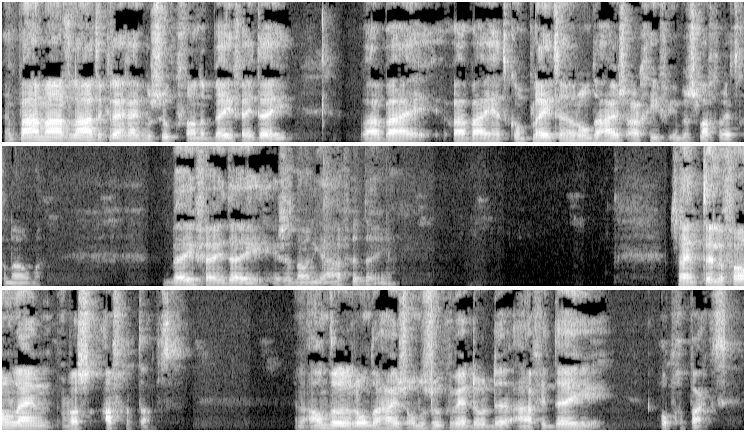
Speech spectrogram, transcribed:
Een paar maanden later kreeg hij bezoek van de BVD, waarbij, waarbij het complete ronde huisarchief in beslag werd genomen. BVD, is het nou niet AVD? Zijn telefoonlijn was afgetapt. Een andere ronde huisonderzoek werd door de AVD opgepakt.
